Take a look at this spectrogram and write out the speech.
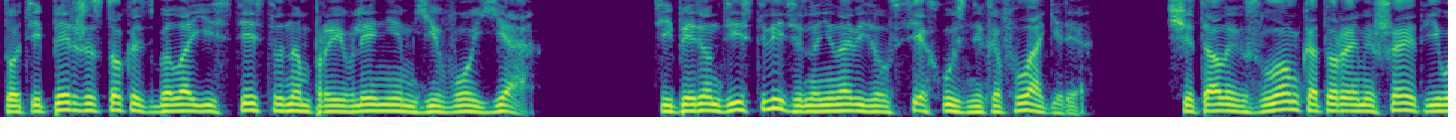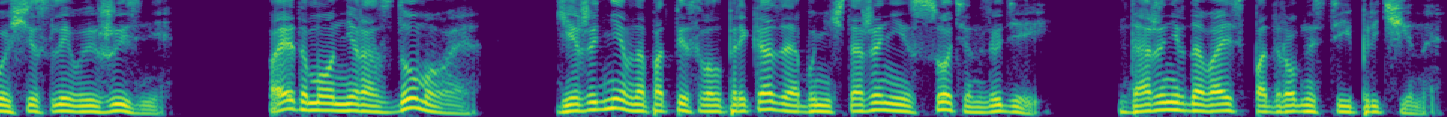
то теперь жестокость была естественным проявлением его «я». Теперь он действительно ненавидел всех узников лагеря, считал их злом, которое мешает его счастливой жизни. Поэтому он, не раздумывая, ежедневно подписывал приказы об уничтожении сотен людей, даже не вдаваясь в подробности и причины.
